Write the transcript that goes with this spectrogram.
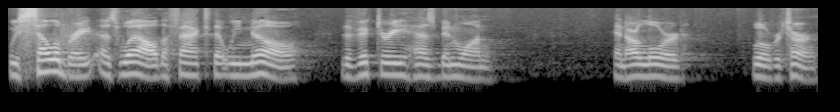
we celebrate as well the fact that we know the victory has been won and our Lord will return.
